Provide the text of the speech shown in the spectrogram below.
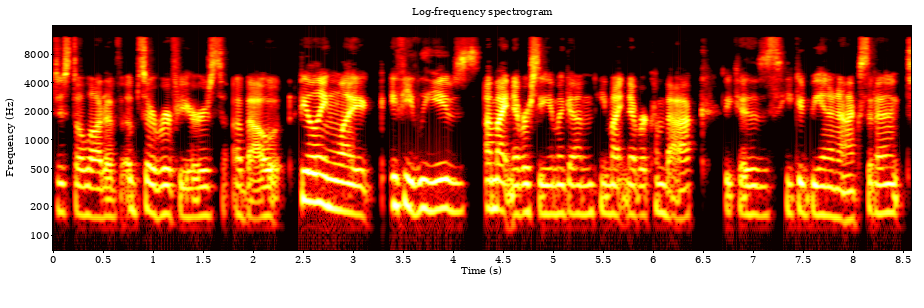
just a lot of observer fears about feeling like if he leaves i might never see him again. He might never come back because he could be in an accident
